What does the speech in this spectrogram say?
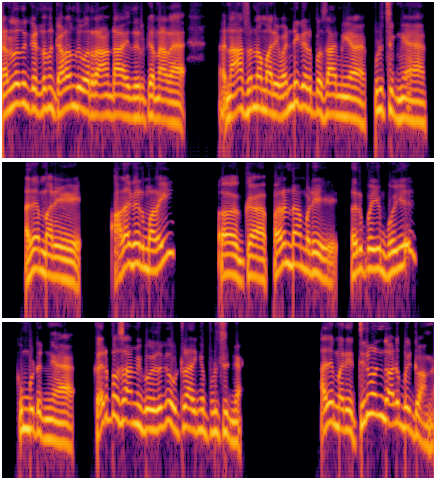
நல்லதும் கெட்டதும் கலந்து வர்ற ஆண்டா இது இருக்கறனால நான் சொன்ன மாதிரி வண்டி கருப்ப சாமியை பிடிச்சிக்கங்க. அதே மாதிரி அழகர் மலை க பன்னெண்டாம் படி கருப்பையும் போய் கும்பிட்டுக்குங்க. கருப்பசாமி கோயிலுக்கு விட்டுறாதீங்க பிடிச்சிக்கங்க. அதே மாதிரி திருவெண்காடு போயிட்டு வாங்க.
